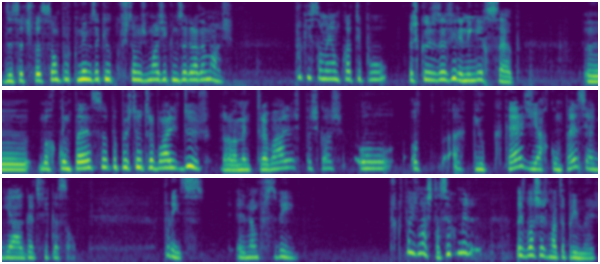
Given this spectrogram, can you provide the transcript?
de satisfação porque comemos aquilo que gostamos mais e que nos agrada mais. Porque isso também é um bocado tipo as coisas da vida, ninguém recebe uh, uma recompensa para depois ter o trabalho duro. Normalmente trabalhas para chegares ao, ao, àquilo que queres e à recompensa e à, gratificação. Por isso, eu não percebi. Porque depois lá está, se eu comer as bolachas de mata primeiro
